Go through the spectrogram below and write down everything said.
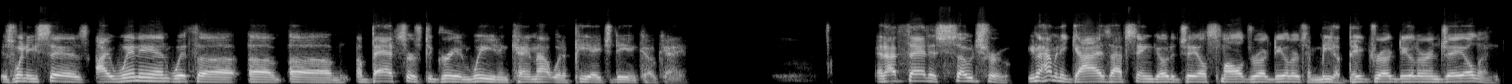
is when he says, I went in with a, a, a, a bachelor's degree in weed and came out with a PhD in cocaine. And I, that is so true. You know how many guys I've seen go to jail, small drug dealers, and meet a big drug dealer in jail? And,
